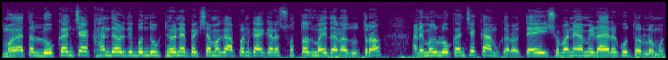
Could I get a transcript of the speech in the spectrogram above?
मग आता लोकांच्या खांद्यावरती बंदूक ठेवण्यापेक्षा मग आपण काय करा स्वतःच मैदानात उतराव आणि मग लोकांचे काम करावं. त्या हिशोबाने आम्ही डायरेक्ट उतरलो मग.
